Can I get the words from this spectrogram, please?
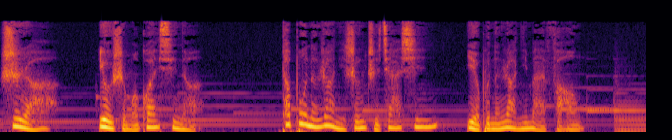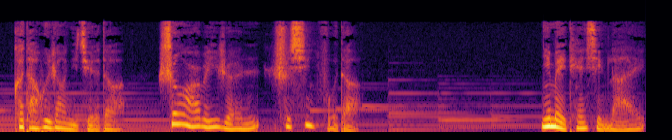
是啊，有什么关系呢？它不能让你升职加薪，也不能让你买房。可它会让你觉得生而为人是幸福的。你每天醒来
